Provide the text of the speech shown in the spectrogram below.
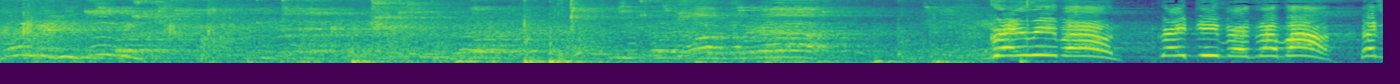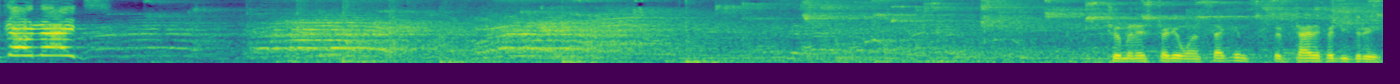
Moving, he's moving. Great rebound! Great Let's go, Knights! Two minutes, 31 seconds, 59 to 53.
